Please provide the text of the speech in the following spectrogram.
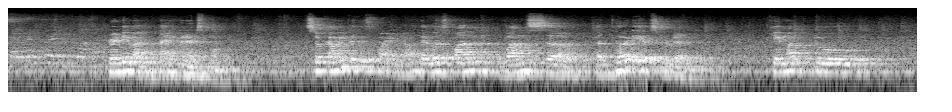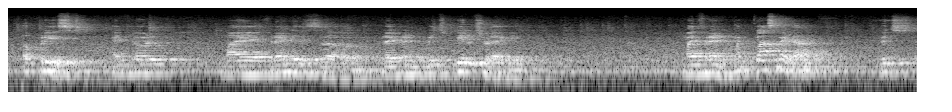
Seven twenty-one. 21, 9 minutes more. So coming to this point now, there was one, once uh, a third year student came up to a priest and told, my friend is uh, pregnant, which pill should I give? My friend, my classmate, huh? which,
